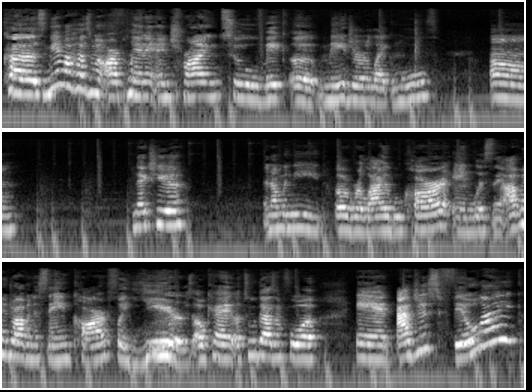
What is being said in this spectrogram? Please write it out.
because me and my husband are planning and trying to make a major like move um next year and I'm gonna need a reliable car. And listen, I've been driving the same car for years, okay? A 2004. And I just feel like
